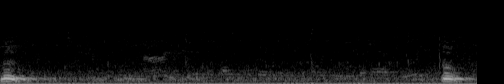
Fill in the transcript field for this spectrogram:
හ්ම්. හ්ම්.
